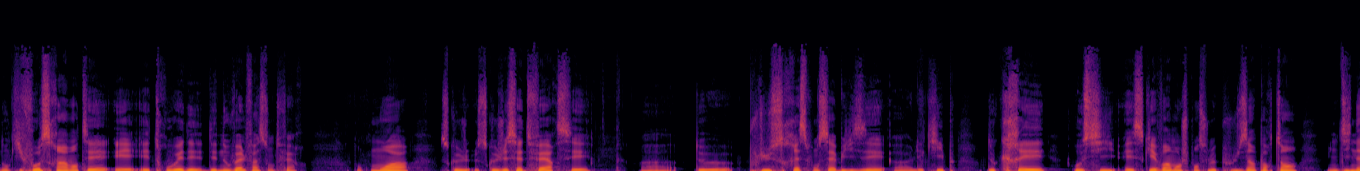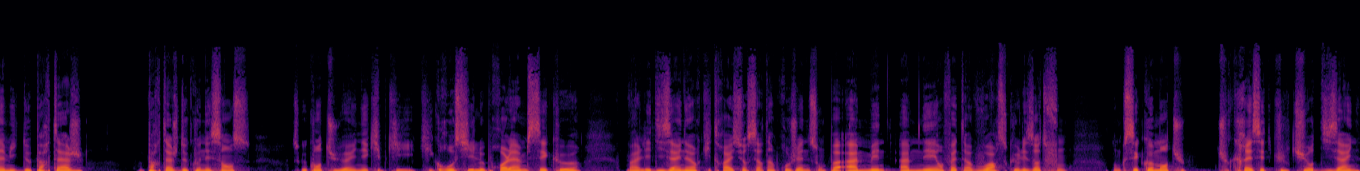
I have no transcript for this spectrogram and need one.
Donc, il faut se réinventer et, trouver des, nouvelles façons de faire. Donc, moi, ce que, ce que j'essaie de faire, c'est de plus responsabiliser l'équipe, de créer aussi, et ce qui est vraiment, je pense, le plus important, une dynamique de partage, un partage de connaissances, parce que quand tu as une équipe qui, grossit, le problème, c'est que bah, les designers qui travaillent sur certains projets ne sont pas amenés, en fait à voir ce que les autres font. Donc c'est comment tu, crées cette culture design.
